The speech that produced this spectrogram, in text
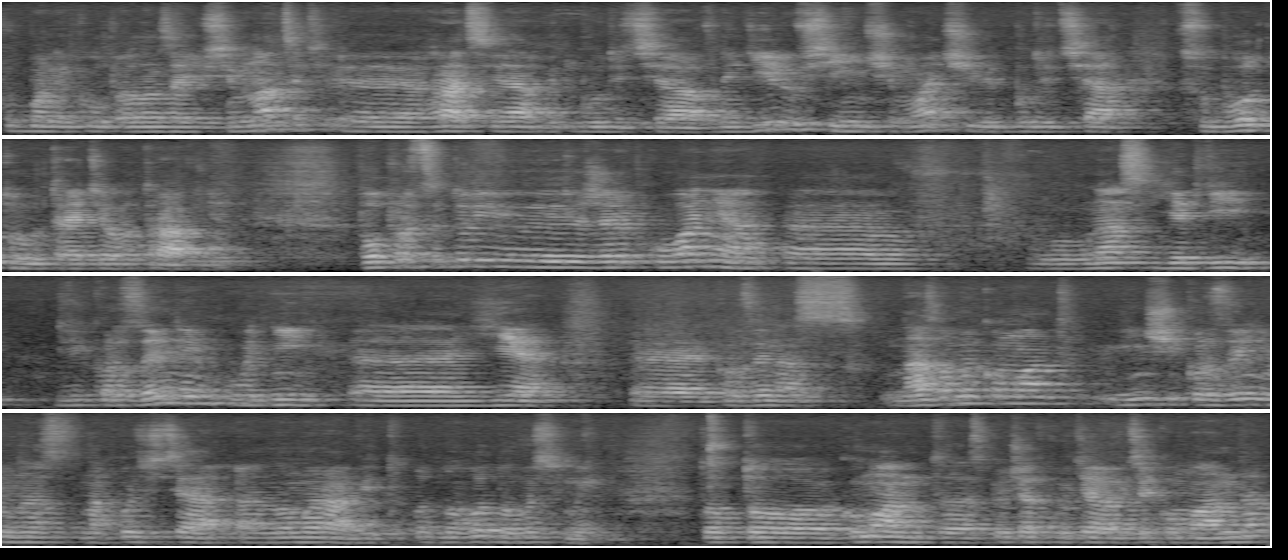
футбольний клуб ЛНЗ Ю-17. Е, грація відбудеться в неділю, всі інші матчі відбудуться в суботу, 3 травня. По процедурі е, жеребкування е, у нас є дві, дві корзини. В одній е, є корзина з назвами команд, в іншій корзині у нас знаходяться е, номера від 1 до 8. Тобто команд е, спочатку витягується команда,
